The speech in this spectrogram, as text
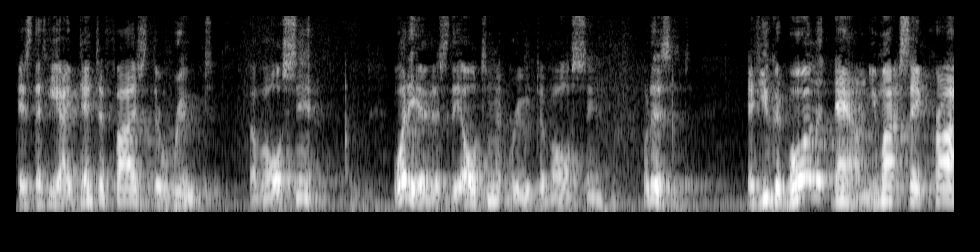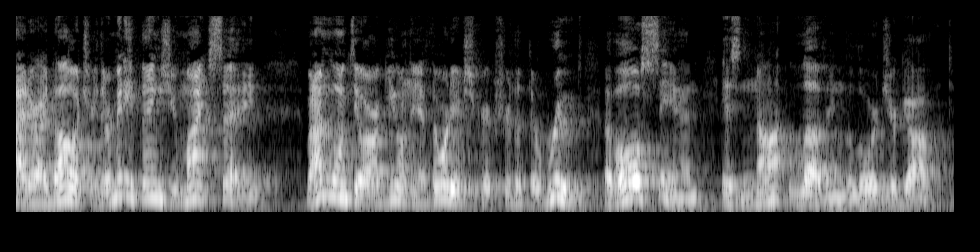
is that he identifies the root of all sin. What is the ultimate root of all sin? What is it? If you could boil it down, you might say pride or idolatry. There are many things you might say, but I'm going to argue on the authority of Scripture that the root of all sin is not loving the Lord your God.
